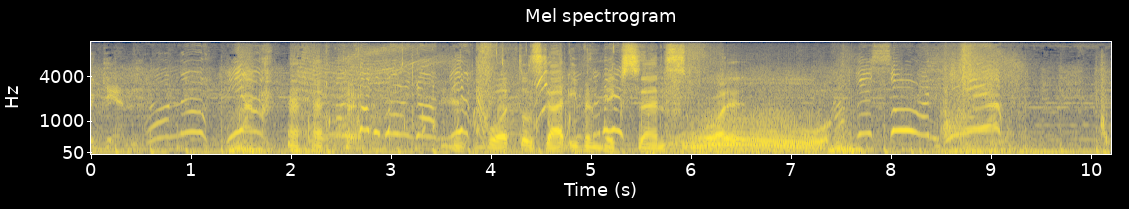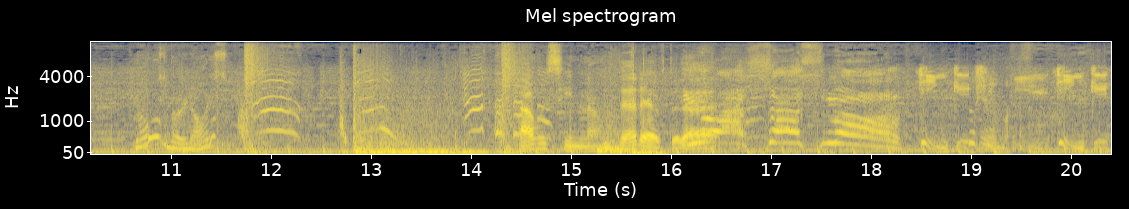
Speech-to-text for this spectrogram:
You again. oh no! Yeah! My double dragon gun! Yeah! What does that even make sense? What? Have this sword! Yeah! That was very nice. How is he not dead after that? You are so small! Tinky. Tinky.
